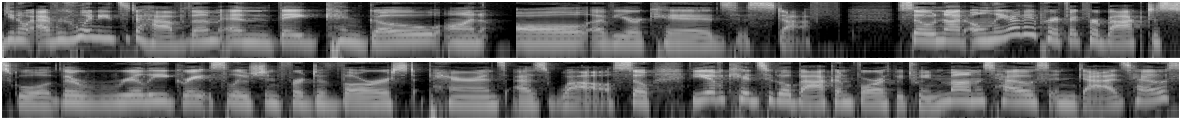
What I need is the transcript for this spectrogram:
you know, everyone needs to have them and they can go on all of your kids' stuff. So not only are they perfect for back to school, they're really great solution for divorced parents as well. So if you have kids who go back and forth between mom's house and dad's house,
